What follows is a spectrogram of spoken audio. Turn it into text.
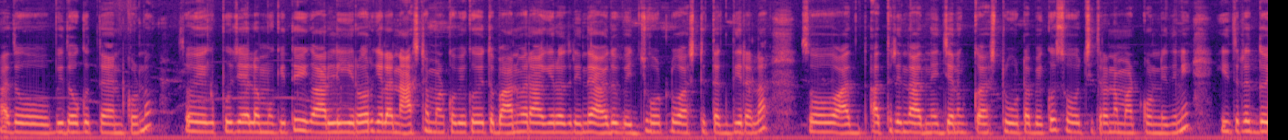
ಅದು ಬಿದೋಗುತ್ತೆ ಅಂದ್ಕೊಂಡು ಸೊ ಈಗ ಪೂಜೆ ಎಲ್ಲ ಮುಗೀತು. ಈಗ ಅಲ್ಲಿ ಇರೋರಿಗೆಲ್ಲ ನಾಷ್ಟ ಮಾಡ್ಕೋಬೇಕು. ಇವತ್ತು ಭಾನುವಾರ ಆಗಿರೋದ್ರಿಂದ ಯಾವುದು ವೆಜ್ ಹೋಟ್ಲು ಅಷ್ಟು ತೆಗ್ದಿರಲ್ಲ. ಸೊ ಅದು, ಹತ್ತರಿಂದ ಹದಿನೈದು ಜನಕ್ಕೆ ಅಷ್ಟು ಊಟ ಬೇಕು. ಸೊ ಚಿತ್ರಾನ್ನ ಮಾಡ್ಕೊಂಡಿದ್ದೀನಿ. ಈ ಥರದ್ದು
